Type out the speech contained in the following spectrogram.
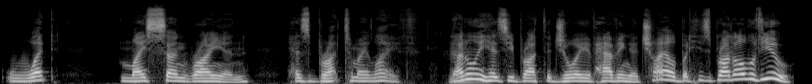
what my son Ryan has brought to my life. Not only has he brought the joy of having a child, but he's brought all of you.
